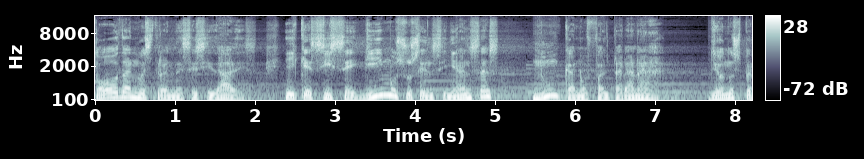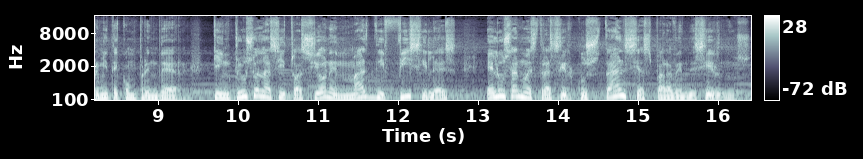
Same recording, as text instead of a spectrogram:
todas nuestras necesidades y que si seguimos sus enseñanzas, nunca nos faltará nada. Dios nos permite comprender que incluso en las situaciones más difíciles, Él usa nuestras circunstancias para bendecirnos,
